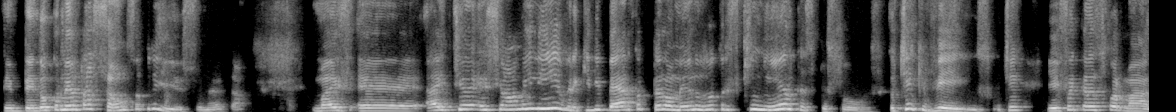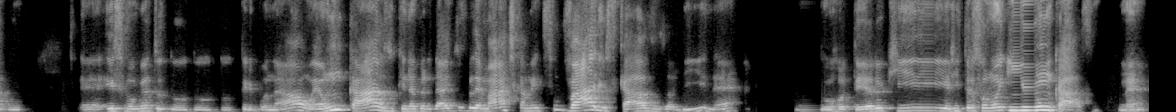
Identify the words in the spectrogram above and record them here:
tem, tem, documentação sobre isso, né? Tá? Mas é, aí tinha esse homem livre que liberta pelo menos outras 500 pessoas. Eu tinha que ver isso. Tinha, e aí foi transformado. É, esse momento do, do, do, tribunal é um caso que, na verdade, emblematicamente são vários casos ali, né? Do roteiro que a gente transformou em um caso, né?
